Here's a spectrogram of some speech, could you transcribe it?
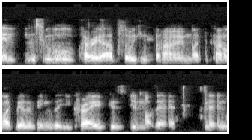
end the school, hurry up so we can go home. Like kind of like the other things that you crave because you're not there. And then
